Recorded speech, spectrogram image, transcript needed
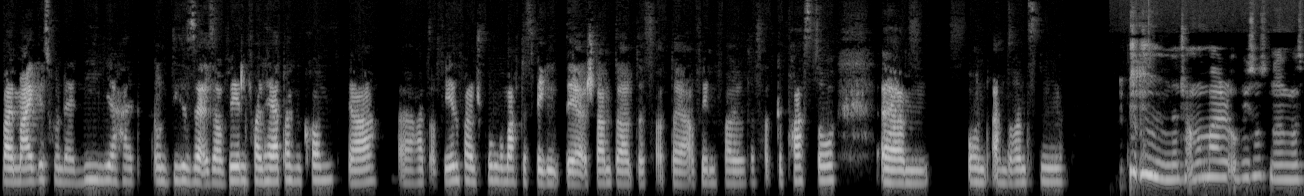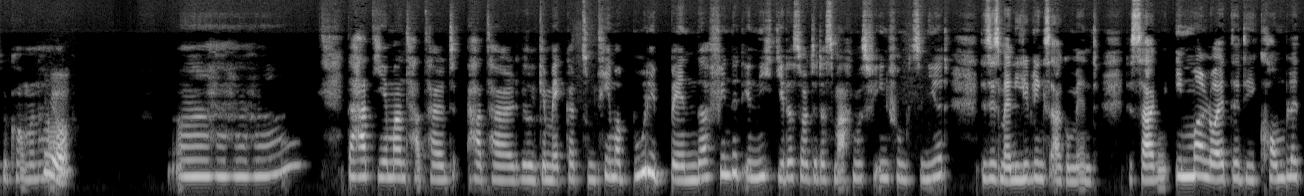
weil Mike ist von der Linie halt, und dieses Jahr ist er auf jeden Fall härter gekommen, ja, er hat auf jeden Fall einen Sprung gemacht, deswegen der stand da, das hat er auf jeden Fall, das hat gepasst so. Ähm, und ansonsten, Dann schauen wir mal, ob ich sonst noch irgendwas bekommen habe. ja, Da hat jemand, hat halt, hat halt ein gemeckert zum Thema Bootybänder. Findet ihr nicht, jeder sollte das machen, was für ihn funktioniert? Das ist mein Lieblingsargument. Das sagen immer Leute, die komplett,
